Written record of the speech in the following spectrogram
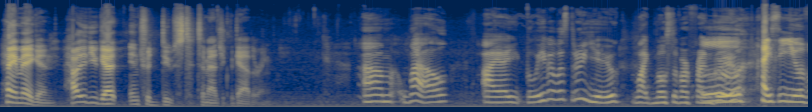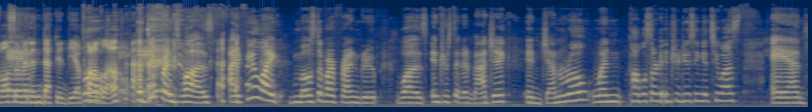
hey Megan, how did you get introduced to Magic the Gathering? Um, well, I believe it was through you, like most of our friend Ooh, group. I see you have also been inducted via Well, Pablo. Oh, The difference was, I feel like most of our friend group was interested in magic in general when Pablo started introducing it to us. And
